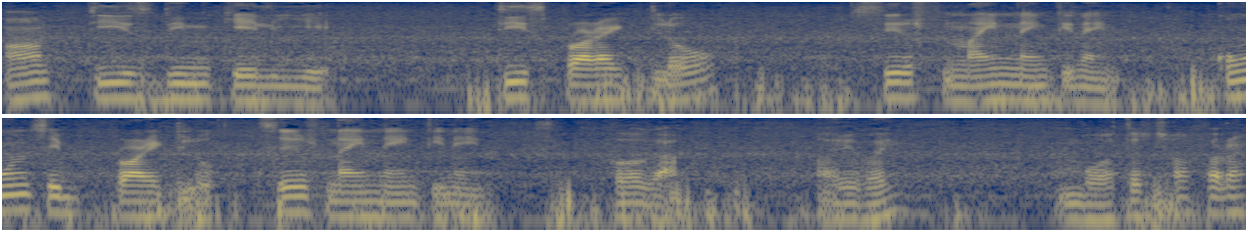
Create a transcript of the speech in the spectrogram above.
हाँ तीस दिन के लिए। तीस प्रोडक्ट लो, सिर्फ़ नाइन नाइन्टी नाइन कौन से प्रोडक्ट लो? सिर्फ़ नाइन नाइन्टी नाइन होगा। अरे भाई, बहुत अच्छा ऑफ़र है।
